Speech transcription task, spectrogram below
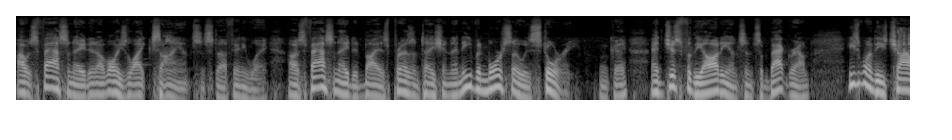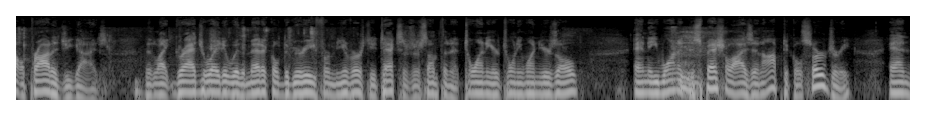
I was fascinated. I've always liked science and stuff. Anyway, I was fascinated by his presentation, and even more so his story. Okay, and just for the audience and some background, he's one of these child prodigy guys that like graduated with a medical degree from the University of Texas or something at 20 or 21 years old and he wanted to specialize in optical surgery and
